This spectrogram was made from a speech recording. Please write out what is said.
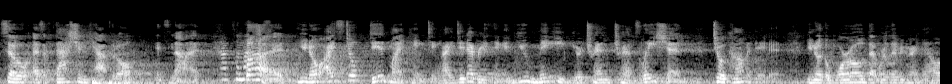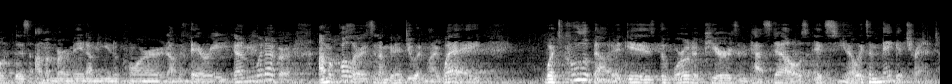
So as a fashion capital, it's not. Not so much. But, you know, I still did my painting, I did everything, and you made your trend translation to accommodate it. You know, the world that we're living right now, this I'm a mermaid, I'm a unicorn, I'm a fairy, I mean, whatever. I'm a colorist and I'm gonna do it my way. What's cool about it is the world of pures and pastels, it's, you know, it's a mega trend,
